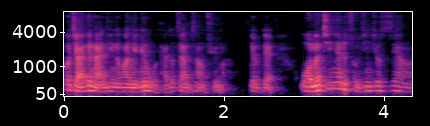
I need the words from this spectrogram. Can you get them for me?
我讲一个难听的话，你连舞台都站不上去嘛，对不对？我们今天的处境就是这样啊。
